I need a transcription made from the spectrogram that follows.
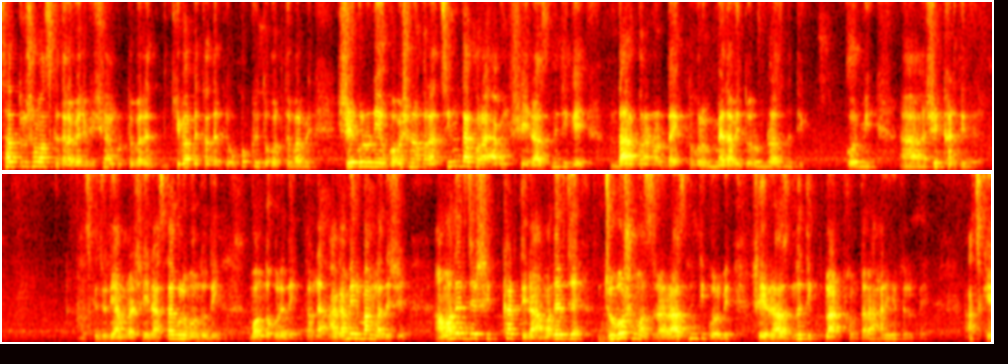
ছাত্র সমাজকে তারা বেনিফিশিয়াল করতে পারে, কীভাবে তাদেরকে উপকৃত করতে পারবে, সেগুলো নিয়ে গবেষণা করা, চিন্তা করা এবং সেই রাজনীতিকে দাঁড় করানোর দায়িত্ব হলো মেধাবী তরুণ রাজনৈতিক কর্মী শিক্ষার্থীদের। আজকে যদি আমরা সেই রাস্তাগুলো বন্ধ দিই, বন্ধ করে দিই, তাহলে আগামীর বাংলাদেশে আমাদের যে শিক্ষার্থীরা, আমাদের যে যুব সমাজরা রাজনীতি করবে, সেই রাজনৈতিক প্ল্যাটফর্ম তারা হারিয়ে ফেলবে। আজকে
